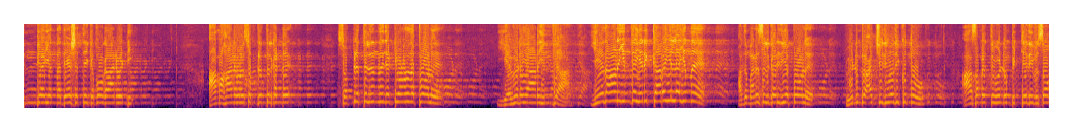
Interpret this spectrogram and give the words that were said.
ഇന്ത്യ എന്ന ദേശത്തേക്ക് പോകാൻ വേണ്ടി. ആ മഹാനവർ സ്വപ്നത്തിൽ കണ്ട് സ്വപ്നത്തിൽ നിന്ന് ഞെട്ടി ഉണർന്നപ്പോൾ എവിടെയാണ് ഇന്ത്യ? ഏതാണ് ഇന്ത്യ എനിക്കറിയില്ല എന്ന് അത് മനസ്സിൽ കരുതിയപ്പോൾ വീണ്ടും അച്ചു ചോദിക്കുന്നു. ആ സമയത്ത് വീണ്ടും പിറ്റേ ദിവസം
